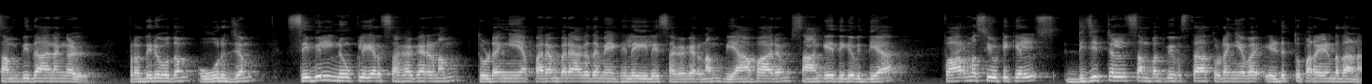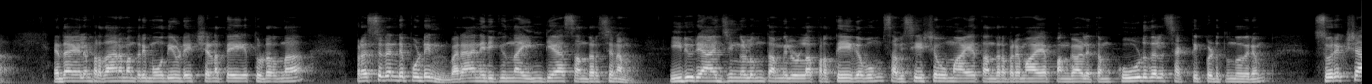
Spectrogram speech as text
സംവിധാനങ്ങൾ പ്രതിരോധം ഊർജം സിവിൽ ന്യൂക്ലിയർ സഹകരണം തുടങ്ങിയ പരമ്പരാഗത മേഖലയിലെ സഹകരണം വ്യാപാരം സാങ്കേതികവിദ്യ ഫാർമസ്യൂട്ടിക്കൽസ് ഡിജിറ്റൽ സമ്പദ് വ്യവസ്ഥ തുടങ്ങിയവ എടുത്തു പറയേണ്ടതാണ്. എന്തായാലും പ്രധാനമന്ത്രി മോദിയുടെ ക്ഷണത്തെ തുടർന്ന് പ്രസിഡന്റ് പുടിൻ വരാനിരിക്കുന്ന ഇന്ത്യ സന്ദർശനം ഇരു രാജ്യങ്ങളും തമ്മിലുള്ള പ്രത്യേകവും സവിശേഷവുമായ തന്ത്രപരമായ പങ്കാളിത്തം കൂടുതൽ ശക്തിപ്പെടുത്തുന്നതിനും സുരക്ഷാ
